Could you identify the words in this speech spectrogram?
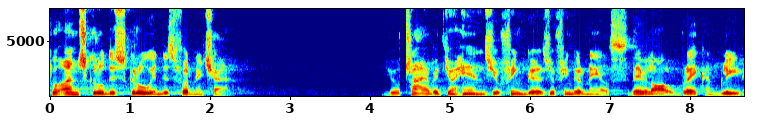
to unscrew this screw in this furniture, you try with your hands, your fingers, your fingernails, they will all break and bleed,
